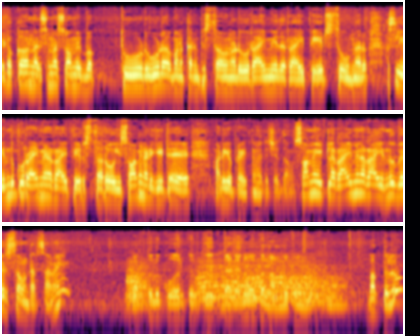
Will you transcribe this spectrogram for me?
ఇటొక నరసింహస్వామి భక్తుడు కూడా మనకు కనిపిస్తా ఉన్నాడు రాయి మీద రాయి పేరుస్తూ ఉన్నారు. అసలు ఎందుకు రాయి మీద రాయి పేరుస్తారో ఈ స్వామిని అడిగితే అడిగే ప్రయత్నం అయితే చేద్దాం. స్వామి ఇట్లా రాయి మీద రాయి ఎందుకు పేరుస్తూ ఉంటారు స్వామి? భక్తులు కోరికలు తీర్తాడని ఒక నమ్మకం. భక్తులు?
